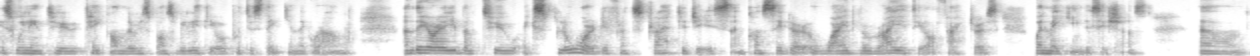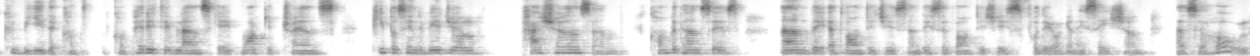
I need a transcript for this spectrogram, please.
is willing to take on the responsibility or put a stake in the ground. And they are able to explore different strategies and consider a wide variety of factors when making decisions. Um, could be the com competitive landscape, market trends, people's individual passions and competences, and the advantages and disadvantages for the organization as a whole.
